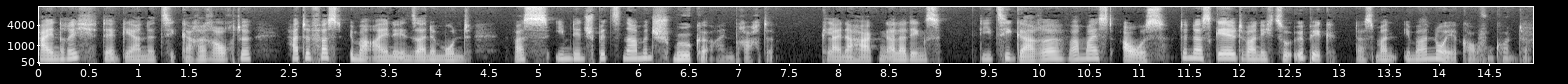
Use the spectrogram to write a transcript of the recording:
Heinrich, der gerne Zigarre rauchte, hatte fast immer eine in seinem Mund, was ihm den Spitznamen Schmöke einbrachte. Kleiner Haken allerdings, die Zigarre war meist aus, denn das Geld war nicht so üppig, dass man immer neue kaufen konnte.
